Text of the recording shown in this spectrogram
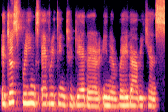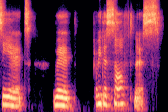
it just brings everything together in a way that we can see it with with a softness.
